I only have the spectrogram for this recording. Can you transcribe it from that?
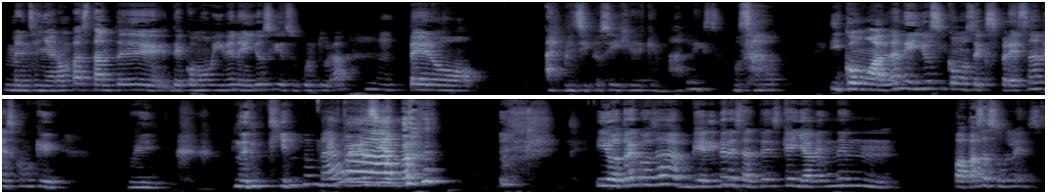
me enseñaron bastante de, de cómo viven ellos y de su cultura. Pero al principio sí dije de que madres, o sea, y como hablan ellos y cómo se expresan, es como que, güey, no entiendo ¿Qué nada. estoy haciendo? Y otra cosa bien interesante es que ya venden papas azules.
